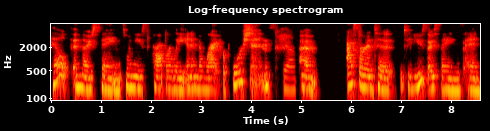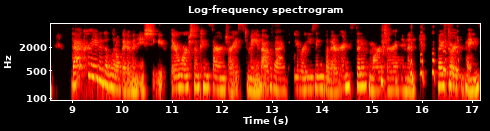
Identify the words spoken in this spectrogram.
health in those things when used properly and in the right proportions. Yeah. Um, I started to to use those things and that created a little bit of an issue. There were some concerns raised to me about okay. we were using butter instead of margarine and those sorts of things.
